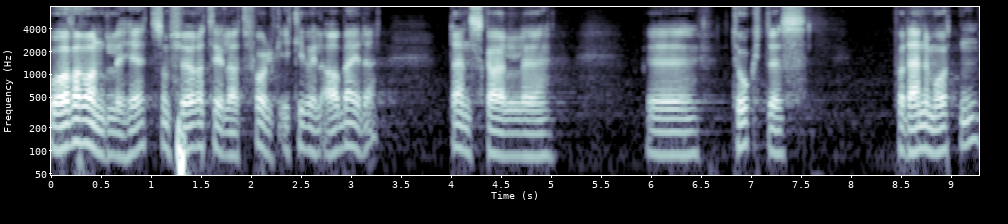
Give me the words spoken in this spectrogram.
overåndelighet som fører til at folk ikke vil arbeide, den skal eh, tuktes på denne måten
